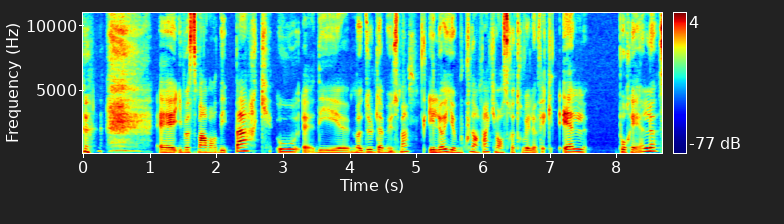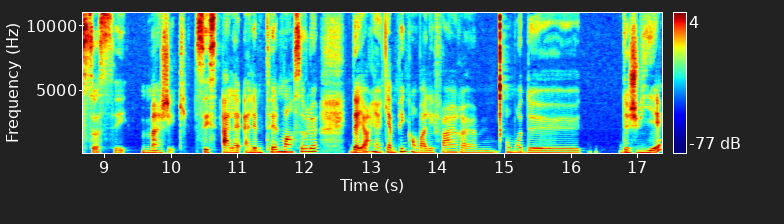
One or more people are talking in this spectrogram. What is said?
il va souvent avoir des parcs ou des modules d'amusement. Et là, il y a beaucoup d'enfants qui vont se retrouver là. Fait qu'elle, pour elle, ça, c'est magique. C'est, elle, aime tellement ça. D'ailleurs, il y a un camping qu'on va aller faire euh, au mois de, de juillet.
